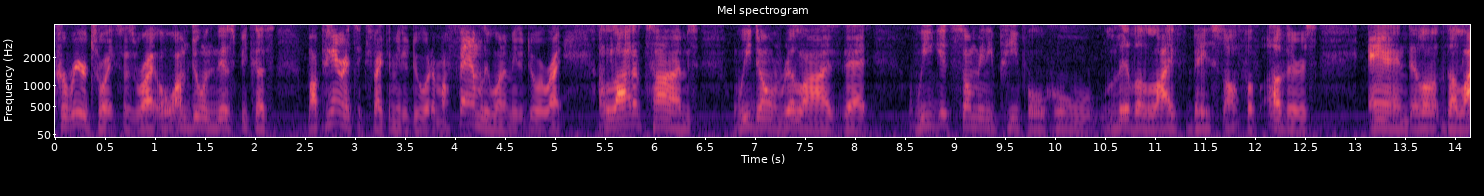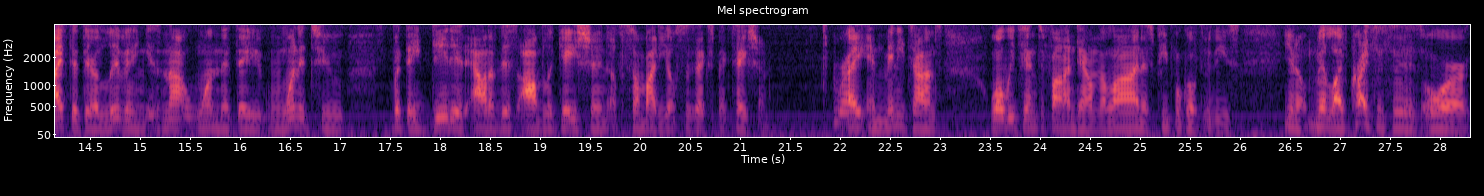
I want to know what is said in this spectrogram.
career choices, right? Oh, I'm doing this because my parents expected me to do it or my family wanted me to do it, right? A lot of times we don't realize that we get so many people who live a life based off of others and the life that they're living is not one that they wanted to but they did it out of this obligation of somebody else's expectation, right? And many times, what we tend to find down the line as people go through these, you know, midlife crises or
